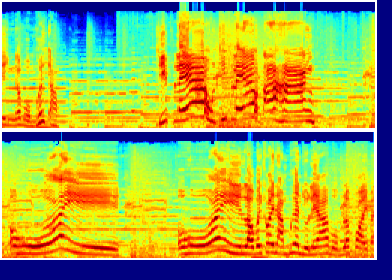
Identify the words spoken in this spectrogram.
จริงครับผมเฮ้ยเอาชิปแล้วชิปแล้วตาห่าง โอ้โหโอ้โหเราไม่ค่อยทำเพื่อนอยู่แล้วครับผมเราปล่อยไป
